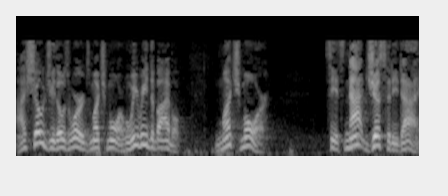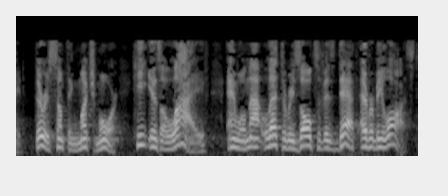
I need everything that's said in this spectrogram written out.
I showed you those words much more. When we read the Bible, much more. See, it's not just that He died. There is something much more. He is alive and will not let the results of His death ever be lost.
